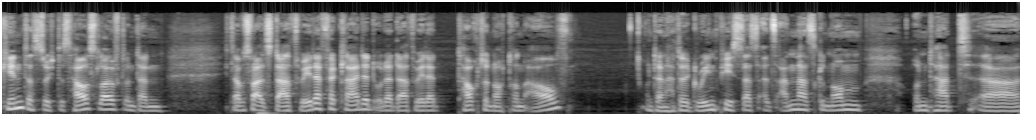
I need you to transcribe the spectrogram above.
Kind, das durch das Haus läuft und dann, ich glaube, es war als Darth Vader verkleidet oder Darth Vader tauchte noch drin auf. Und dann hatte Greenpeace das als Anlass genommen und hat äh,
